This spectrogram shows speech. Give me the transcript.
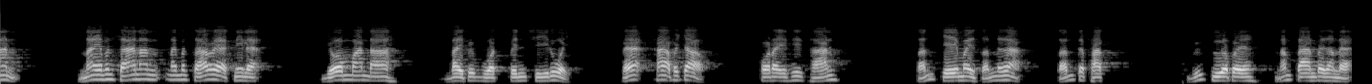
นั้น ในพรรษานั้นในพรรษาแรกนี่แหละยอมมารดาได้ไปบวชเป็นชีด้วย และข้าพเจ้าก็ได้ที่ฐาน สันเจไม่สันเนื้อ สันแต่ผัก หรือเกลือไปน้ำตาลไปนั่นแหละ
